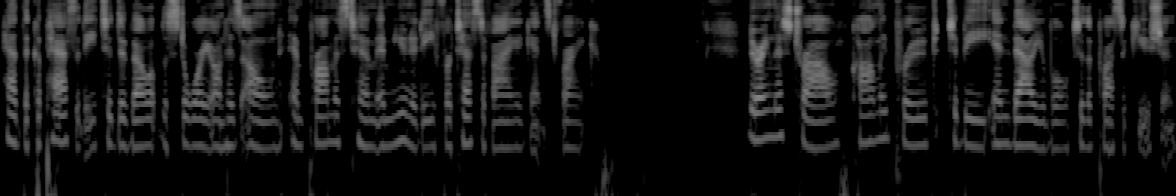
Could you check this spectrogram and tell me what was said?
had the capacity to develop the story on his own and promised him immunity for testifying against Frank. During this trial, Conley proved to be invaluable to the prosecution,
